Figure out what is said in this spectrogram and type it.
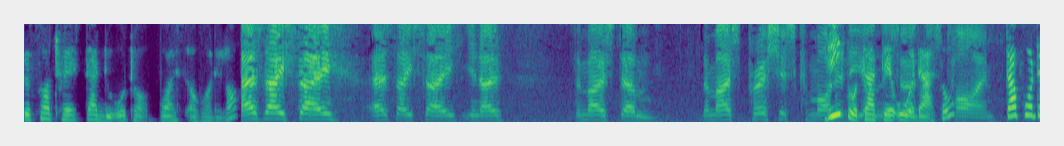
ကဆော့ထွဲတဒူအိုထော voice အခေါ်နေလော As they say, as they say, you know, the most um the most precious ဒီ commodity ဆိုတ on တဲ့ this ဥဝ earth ဒါ is ဆို time. တဖို့တ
